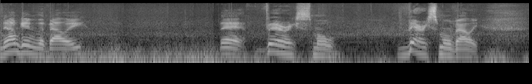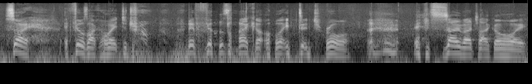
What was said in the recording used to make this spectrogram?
now I'm getting the valley. There, very small, very small valley. So it feels like a Hoyt to draw. It feels like a Hoyt to draw. It's so much like a Hoyt.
